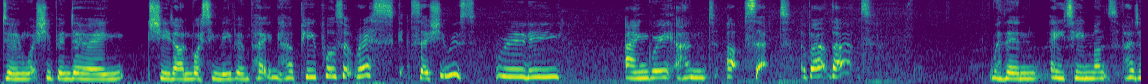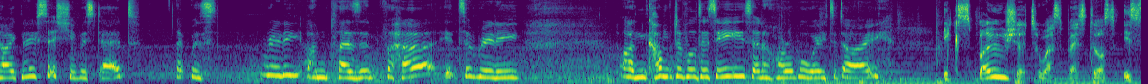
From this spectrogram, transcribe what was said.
doing what she'd been doing, she'd unwittingly been putting her pupils at risk. So she was really angry and upset about that. Within 18 months of her diagnosis, she was dead. It was really unpleasant for her. It's a really uncomfortable disease and a horrible way to die. Exposure to asbestos is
